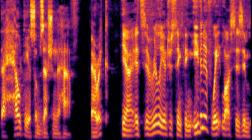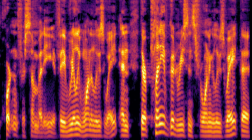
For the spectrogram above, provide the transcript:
the healthiest obsession to have. Eric? Yeah, it's a really interesting thing. Even if weight loss is important for somebody, if they really want to lose weight, and there are plenty of good reasons for wanting to lose weight. The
